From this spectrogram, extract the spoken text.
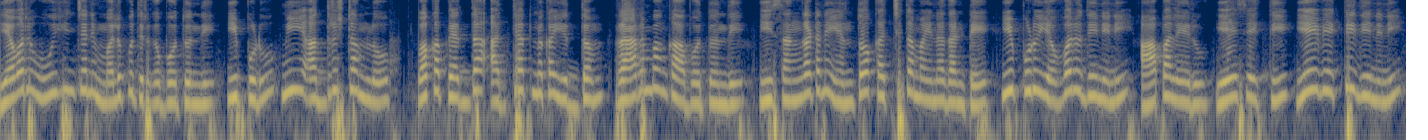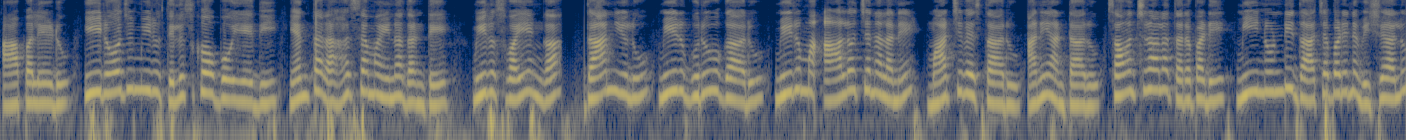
ఎవరు ఊహించని మలుపు తిరగబోతుంది. ఇప్పుడు మీ అదృష్టంలో ఒక పెద్ద ఆధ్యాత్మిక యుద్ధం ప్రారంభం కాబోతుంది. ఈ సంఘటన ఎంతో ఖచ్చితమైనదంటే ఇప్పుడు ఎవ్వరు దీనిని ఆపలేరు. ఏ శక్తి ఏ వ్యక్తి దీనిని ఆపలేడు. ఈ రోజు మీరు తెలుసుకోబోయేది ఎంత రహస్యమైనదంటే మీరు స్వయంగా ధాన్యులు మీరు గురువు గారు మీరు మా ఆలోచనలనే మార్చివేస్తారు అని అంటారు. సంవత్సరాల తరబడి మీ నుండి దాచబడిన విషయాలు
